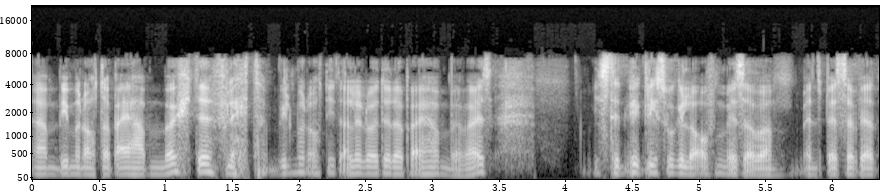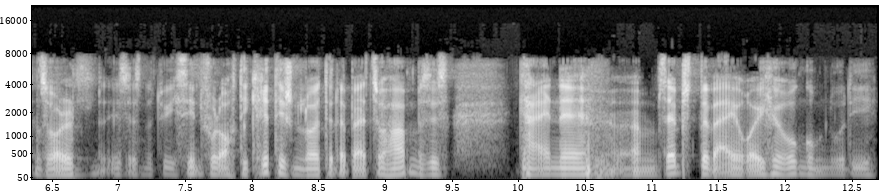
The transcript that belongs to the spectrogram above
ähm, wie man auch dabei haben möchte. Vielleicht will man auch nicht alle Leute dabei haben, wer weiß wie es denn wirklich so gelaufen ist, aber wenn es besser werden soll, ist es natürlich sinnvoll, auch die kritischen Leute dabei zu haben. Es ist keine ähm, Selbstbeweihräucherung, um nur die,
